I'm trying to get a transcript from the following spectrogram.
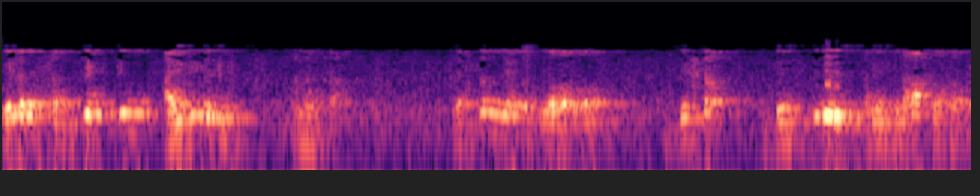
వీళ్ళని సబ్జెక్టివ్ ఐడియలిస్ట్ అని అంటారు. వెస్టర్న్లో బిషప్ డెస్టిల్ అనే ఫిలాసఫర్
